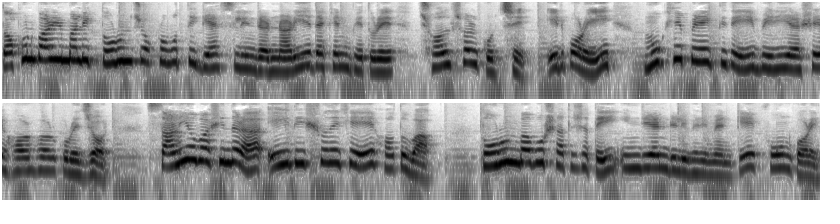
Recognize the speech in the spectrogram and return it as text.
তখন বাড়ির মালিক তরুণ চক্রবর্তী গ্যাস সিলিন্ডার নাড়িয়ে দেখেন ভেতরে ছলছল করছে। এরপরেই মুখে পেরেক দিতেই বেরিয়ে আসে হরহর করে জল স্থানীয় বাসিন্দারা এই দৃশ্য দেখে হতবাক। তরুণবাবুর সাথে সাথেই ইন্ডিয়ান ডেলিভারি ম্যানকে ফোন করেন।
